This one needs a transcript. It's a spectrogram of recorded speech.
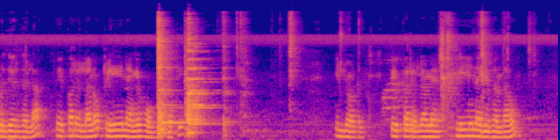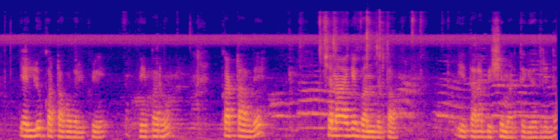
ಉಳಿದಿರೋದಿಲ್ಲ ಪೇಪರ್ ಎಲ್ಲನೂ ಕ್ಲೀನಾಗಿ ಹೋಗ್ಬಿಡ್ತೈತಿ. ಇಲ್ಲಿ ನೋಡ್ರಿ ಪೇಪರ್ ಎಲ್ಲನೂ ಎಷ್ಟು ಕ್ಲೀನಾಗಿ ಬಂದಾವು. ಎಲ್ಲೂ ಕಟ್ ಆಗೋದಿಲ್ಲ ಪ್ಲೇ ಪೇಪರು ಕಟ್ ಆಗದೆ ಚೆನ್ನಾಗಿ ಬಂದ್ಬಿಡ್ತಾವೆ. ಈ ಥರ ಬಿಸಿ ಮಾಡಿ ತೆಗಿಯೋದ್ರಿಂದ.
